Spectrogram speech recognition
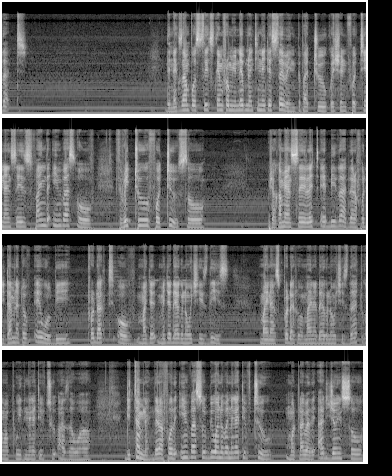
that. The example 6 came from UNEB 1987 paper 2 question 14 and says find the inverse of 3 2 4 2 so we shall come here and say let a be that. Therefore determinant of a will be product of major, major diagonal which is this minus product of minor diagonal which is that to come up with negative 2 as our determinant. Therefore the inverse will be 1 over negative 2 multiplied by the adjoint. So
